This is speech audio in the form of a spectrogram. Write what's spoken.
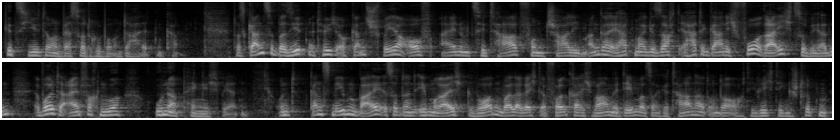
gezielter und besser drüber unterhalten kann. Das Ganze basiert natürlich auch ganz schwer auf einem Zitat von Charlie Munger. Er hat mal gesagt, er hatte gar nicht vor, reich zu werden. Er wollte einfach nur unabhängig werden. Und ganz nebenbei ist er dann eben reich geworden, weil er recht erfolgreich war mit dem, was er getan hat und auch die richtigen Strippen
